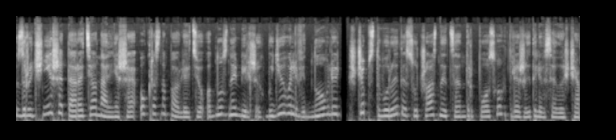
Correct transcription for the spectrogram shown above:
Зручніше та раціональніше у Краснопавлівцю одну з найбільших будівель відновлюють, щоб створити сучасний центр послуг для жителів селища.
